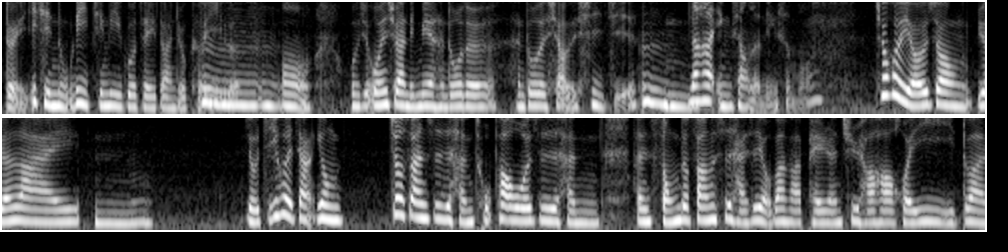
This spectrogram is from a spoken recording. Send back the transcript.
对，一起努力经历过这一段就可以了。嗯嗯嗯，我觉我很喜欢里面很多的很多的小的细节。嗯，那它影响了你什么？就会有一种原来，嗯。有机会这样用，就算是很土炮或是很很怂的方式，还是有办法陪人去好好回忆一段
